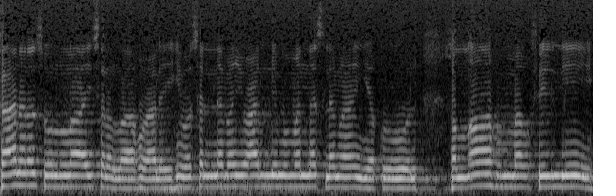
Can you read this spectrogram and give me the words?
كان رسول الله صلى الله عليه وسلم يعلم من أسلم أن يقول اللهم اغفر لي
